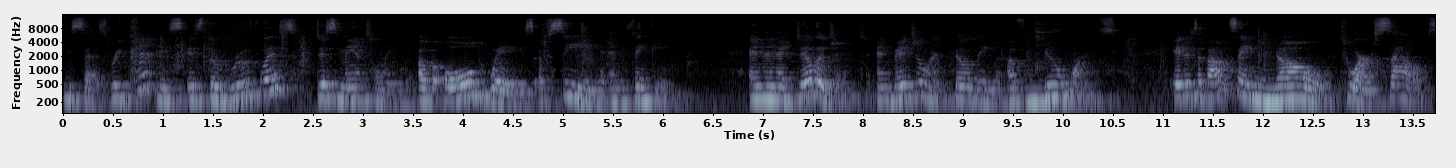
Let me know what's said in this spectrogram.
He says, Repentance is the ruthless dismantling of old ways of seeing and thinking, and then a diligent and vigilant building of new ones. It is about saying no to ourselves,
